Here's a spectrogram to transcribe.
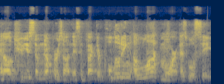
And I'll give you some numbers on this. In fact, they're polluting a lot more, as we'll see.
